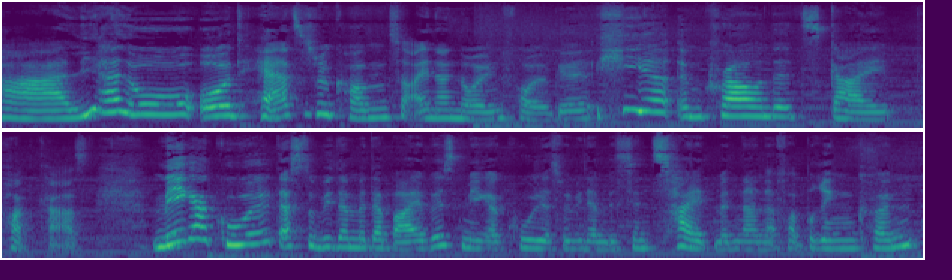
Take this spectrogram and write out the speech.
Hallo und herzlich willkommen zu einer neuen Folge hier im Grounded Sky Podcast. Mega cool, dass du wieder mit dabei bist. Mega cool, dass wir wieder ein bisschen Zeit miteinander verbringen können.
